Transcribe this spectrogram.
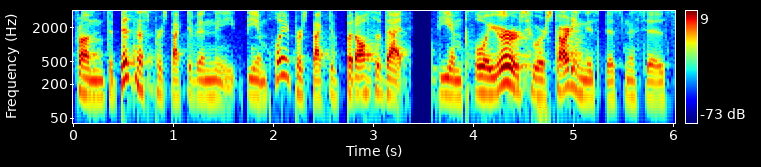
from the business perspective and the, the employee perspective, but also that the employers who are starting these businesses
